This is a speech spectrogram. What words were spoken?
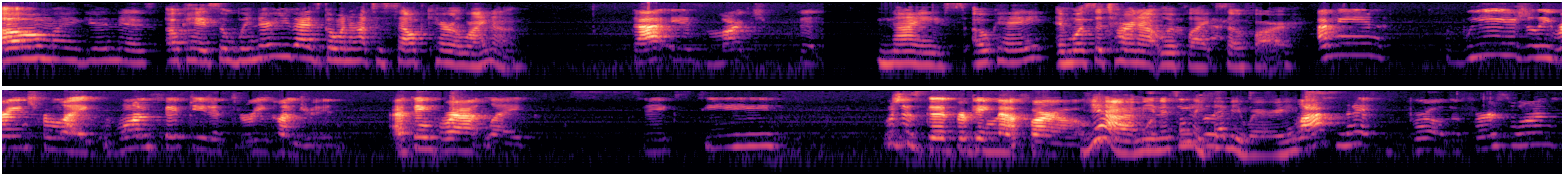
Oh my goodness. Okay, so when are you guys going out to South Carolina? That is March 5th. Nice. Okay. And what's the turnout look like so far? I mean, we usually range from like 150 to 300. I think we're at like 60, which is good for being that far out. Yeah, I mean, it's only February. Last minute, bro, the first one,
